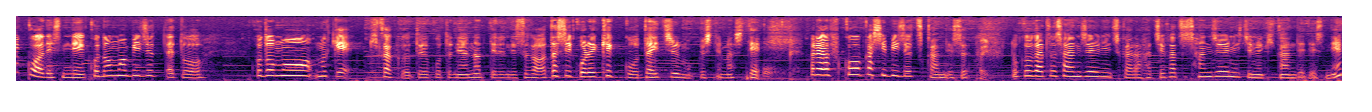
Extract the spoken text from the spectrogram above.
一個はですね子供美術と子供向け企画ということにはなってるんですが私これ結構大注目してましておこれは福岡市美術館です、はい。6月30日から8月30日の期間でですね、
